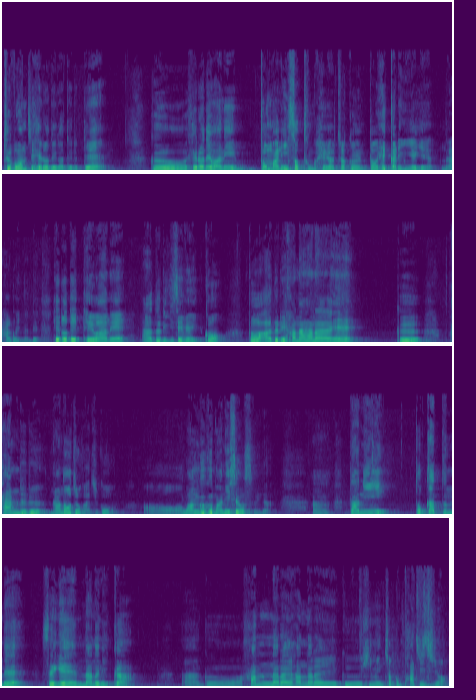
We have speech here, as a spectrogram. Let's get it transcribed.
두 번째 헤로데가 될 때 그 헤로데 왕이 돈 많이 있었던 거예요. 조금 또 헷갈린 이야기를 하고 있는데 헤로데 대왕에 아들이 이세 명 있고 또 아들이 하나 하나에 그 탄르를 나눠줘 가지고 어, 왕국을 많이 세웠습니다. 아, 단이 똑같은데 세 개 나누니까 아, 그 한 나라의 한 나라의 그 힘이 조금 빠지죠.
